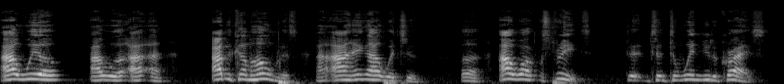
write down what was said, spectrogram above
I will I will. I, I, I become homeless. I, I hang out with you. Uh, I walk the streets to, to, to win you to Christ.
